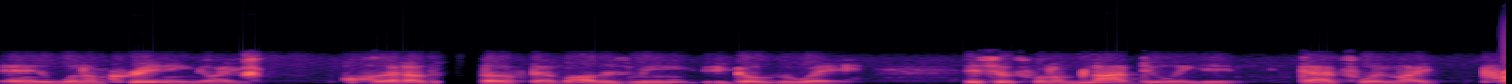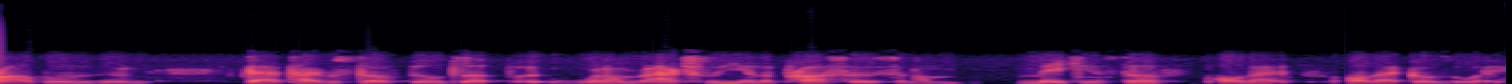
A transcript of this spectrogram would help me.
and when I'm creating like all that other stuff that bothers me, it goes away. It's just when I'm not doing it, that's when like problems and that type of stuff builds up. But when I'm actually in the process and I'm making stuff, all that all that goes away.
